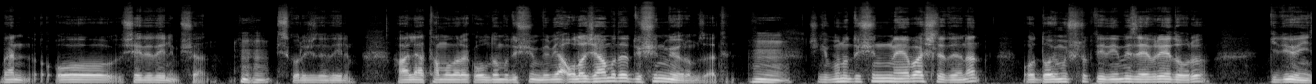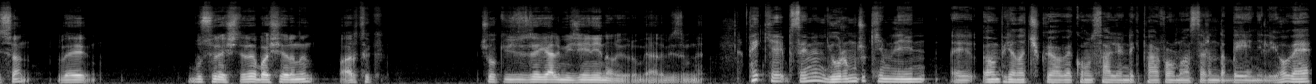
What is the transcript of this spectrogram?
Ben o şeyde değilim şu an. Psikolojide değilim. Hala tam olarak olduğumu düşünmüyorum. Ya olacağımı da düşünmüyorum zaten. Hmm. Çünkü bunu düşünmeye başladığın an o doymuşluk dediğimiz evreye doğru gidiyor insan ve bu süreçte de başarının artık çok yüz yüze gelmeyeceğine inanıyorum yani bizimle. Peki senin yorumcu kimliğin e, ön plana çıkıyor ve konserlerindeki performansların da beğeniliyor ve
